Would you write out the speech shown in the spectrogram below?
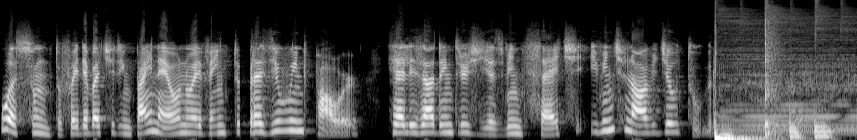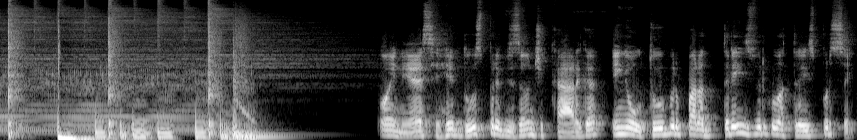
O assunto foi debatido em painel no evento Brasil Wind Power realizado entre os dias 27 e 29 de outubro. O ONS reduz previsão de carga em outubro para 3,3%.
